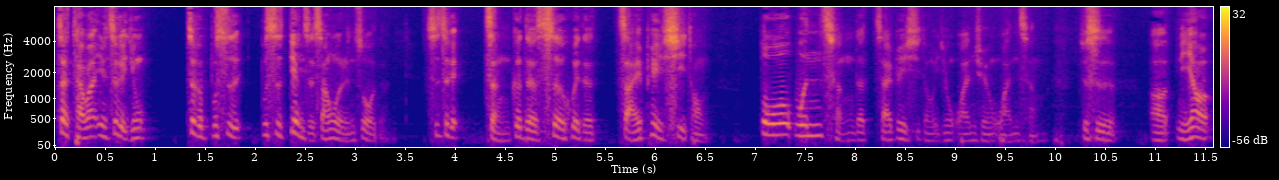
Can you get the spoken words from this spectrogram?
在台湾，因为这个已经这个不是不是电子商务人做的，是这个整个的社会的宅配系统。多温层的宅配系统已经完全完成，就是呃，你要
